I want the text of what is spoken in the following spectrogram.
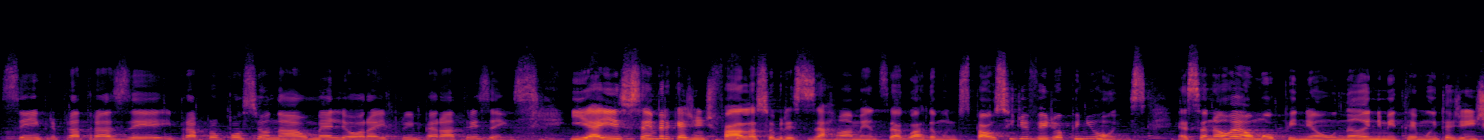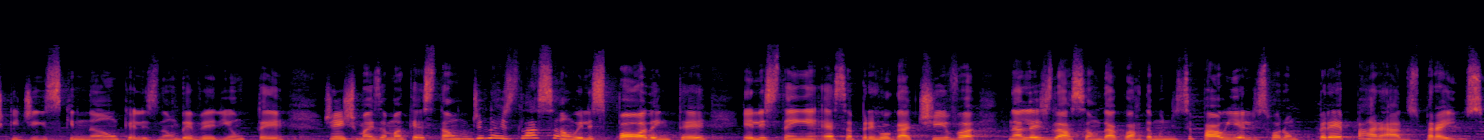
sempre para trazer e para proporcionar o melhor aí para o imperatrizense. E aí, sempre que a gente fala sobre esses armamentos da Guarda Municipal, se divide opiniões. Essa não é uma opinião unânime, tem muita gente que diz que não, que eles não deveriam ter. Gente, mas é uma questão de legislação. Eles podem ter, eles têm essa prerrogativa na legislação da Guarda Municipal e eles foram preparados para isso.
